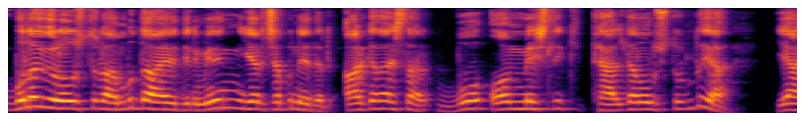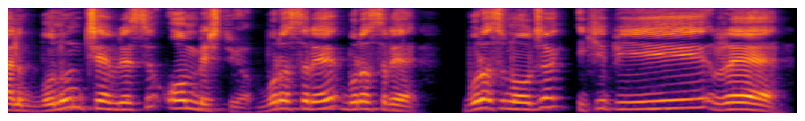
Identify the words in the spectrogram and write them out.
buna göre oluşturulan bu daire diliminin yarıçapı nedir? Arkadaşlar bu 15'lik telden oluşturuldu ya. Yani bunun çevresi 15 diyor. Burası R burası R. Burası ne olacak? 2 pi R.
